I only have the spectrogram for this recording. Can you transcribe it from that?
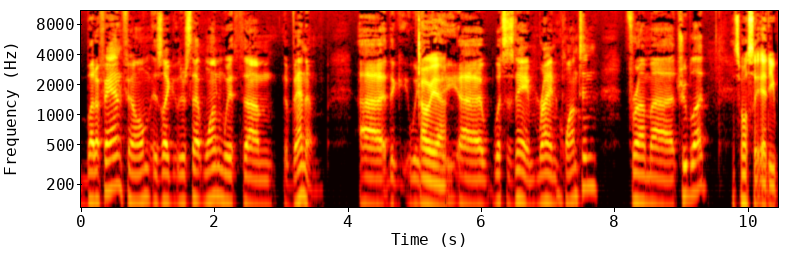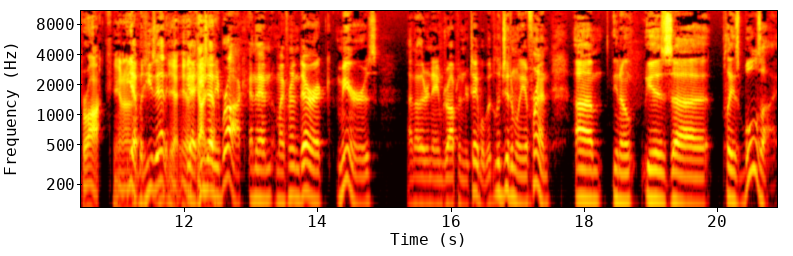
But a fan film is like there's that one with um, Venom. Uh, the with, Oh, yeah. Uh, what's his name? Ryan Kwanten from uh, True Blood. It's mostly Eddie Brock, you know. Yeah, but he's Eddie. Yeah, Yeah, yeah, he's yeah. Eddie Brock. And then my friend Derek Mears, another name dropped on your table, but legitimately a friend, um, you know, is uh, plays Bullseye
